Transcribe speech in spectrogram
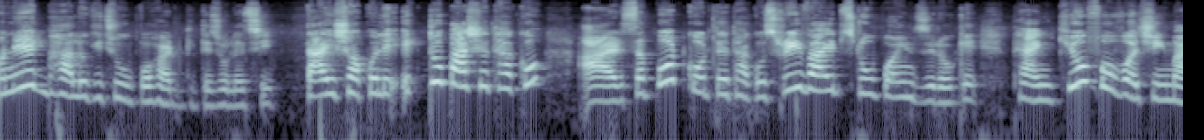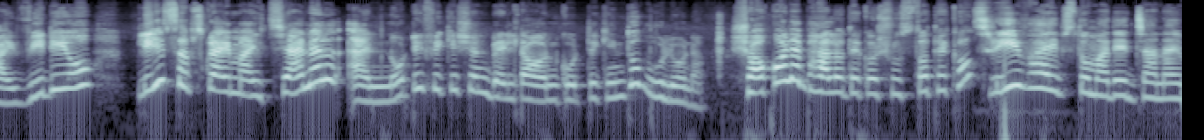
অনেক ভালো কিছু উপহার দিতে চলেছি। তাই সকলে একটু পাশে থাকো আর সাপোর্ট করতে থাকো শ্রী ভাইবস টু পয়েন্ট জিরোকে thank you for watching my video please subscribe my channel and notification বেলটা অন করতে কিন্তু ভুলো না। সকলে ভালো থেকো, সুস্থ থেকো। শ্রী ভাইবস তোমাদের জানায়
